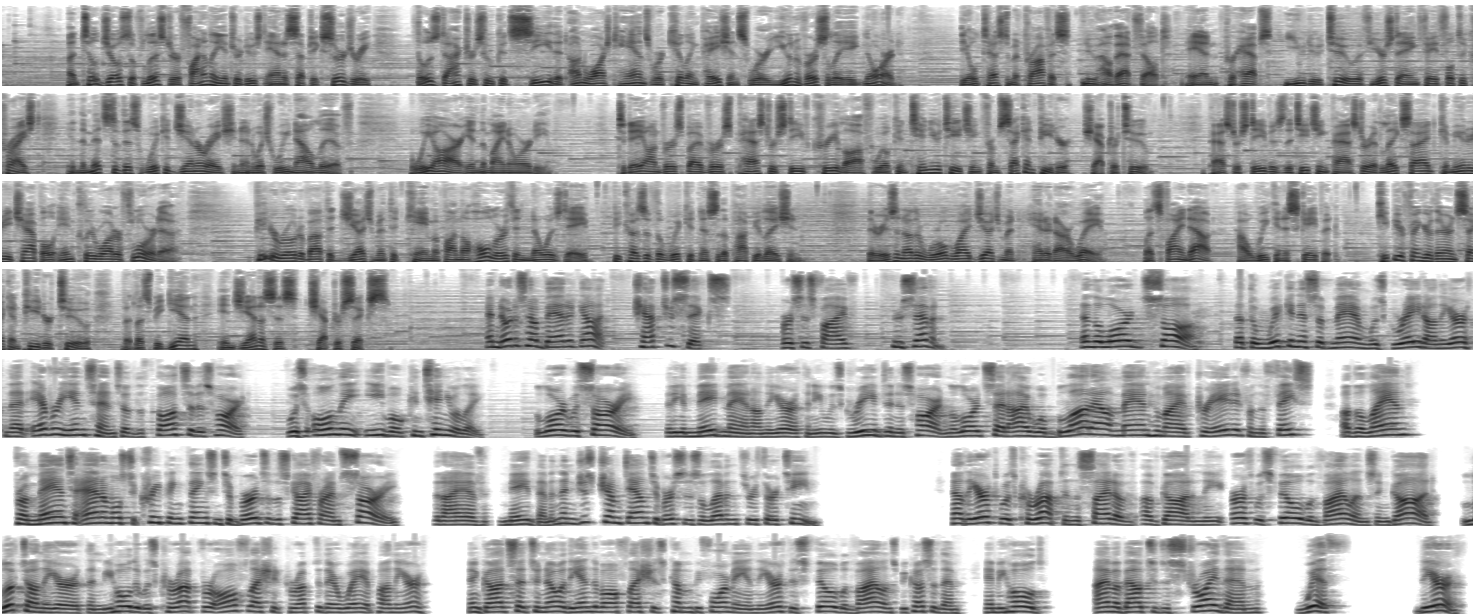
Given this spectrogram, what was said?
Until Joseph Lister finally introduced antiseptic surgery, those doctors who could see that unwashed hands were killing patients were universally ignored. The Old Testament prophets knew how that felt, and perhaps you do too if you're staying faithful to Christ in the midst of this wicked generation in which we now live. We are in the minority. Today on Verse by Verse, Pastor Steve Kreloff will continue teaching from 2 Peter chapter 2. Pastor Steve is the teaching pastor at Lakeside Community Chapel in Clearwater, Florida. Peter wrote about the judgment that came upon the whole earth in Noah's day because of the wickedness of the population. There is another worldwide judgment headed our way. Let's find out how we can escape it. Keep your finger there in 2 Peter 2, but let's begin in Genesis chapter 6. And notice how bad it got. Chapter 6, verses 5 through 7. And the Lord saw that the wickedness of man was great on the earth, and that every intent of the thoughts of his heart was only evil continually. The Lord was sorry that he had made man on the earth, and he was grieved in his heart. And the Lord said, I will blot out man whom I have created from the face of the land, from man to animals to creeping things and to birds of the sky, for I am sorry that I have made them. And then just jump down to verses 11 through 13. Now the earth was corrupt in the sight of, of God, and the earth was filled with violence, and God looked on the earth, and behold, it was corrupt, for all flesh had corrupted their way upon the earth. And God said to Noah, The end of all flesh has come before me, and the earth is filled with violence because of them. And behold, I am about to destroy them with the earth.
